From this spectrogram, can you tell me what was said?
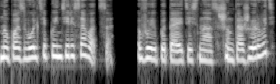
но позвольте поинтересоваться. Вы пытаетесь нас шантажировать?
